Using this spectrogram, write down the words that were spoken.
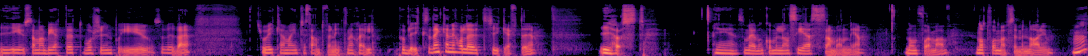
i EU-samarbetet, vår syn på EU och så vidare. Jag tror vi kan vara intressant för en internationell publik. Så den kan ni hålla utkik efter i höst. Eh, som även kommer lanseras i samband med någon form av, något form av seminarium. Mm.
